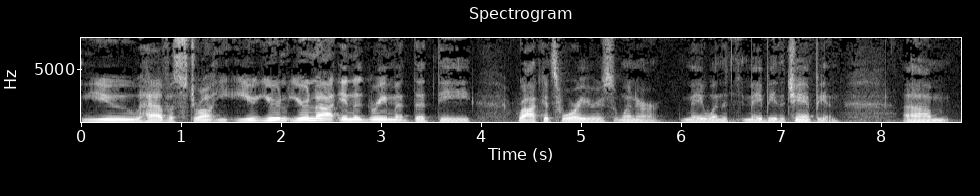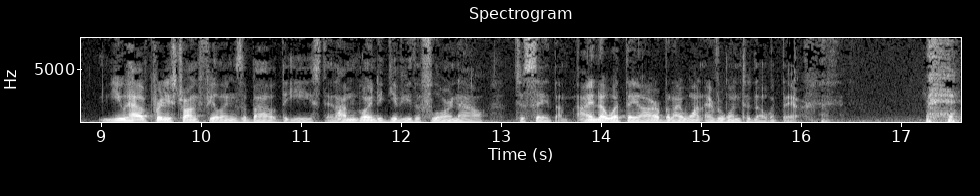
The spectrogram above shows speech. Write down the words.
you have a strong. You, you're you're not in agreement that the Rockets Warriors winner may win the, may be the champion. Um, you have pretty strong feelings about the East, and I'm going to give you the floor now to say them. I know what they are, but I want everyone to know what they are.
